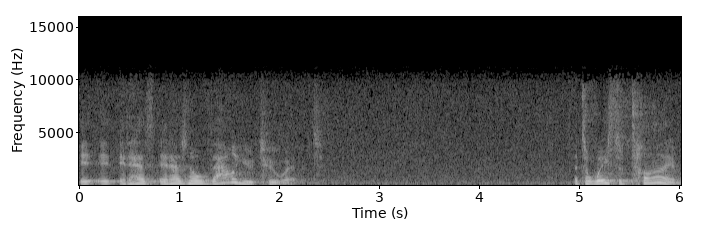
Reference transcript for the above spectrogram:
it, it, it, has, it has no value to it. It's a waste of time.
